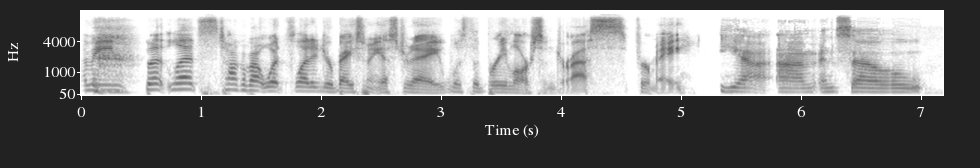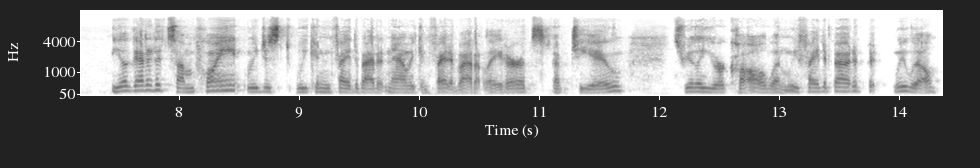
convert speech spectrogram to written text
I mean, but let's talk about what flooded your basement yesterday was the Brie Larson dress for me. Yeah. Um, and so you'll get it at some point. We just we can fight about it now. We can fight about it later. It's up to you. It's really your call when we fight about it, but we will.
